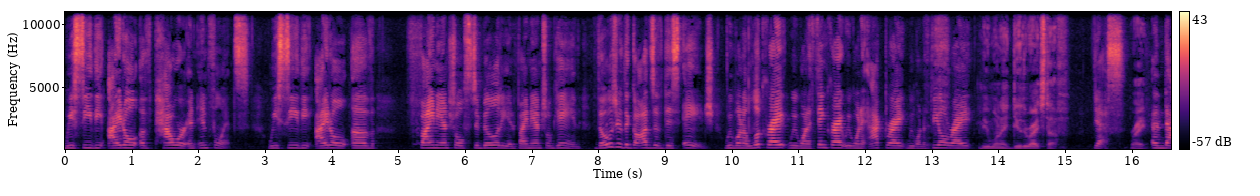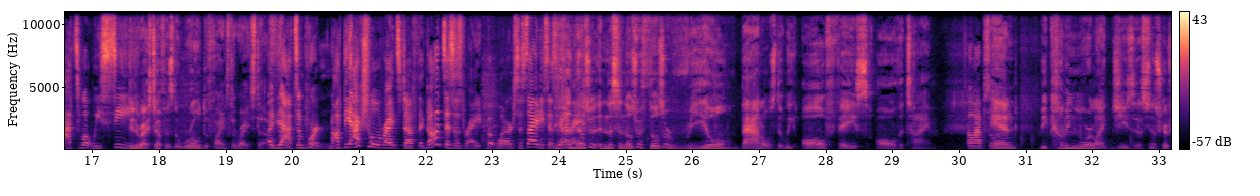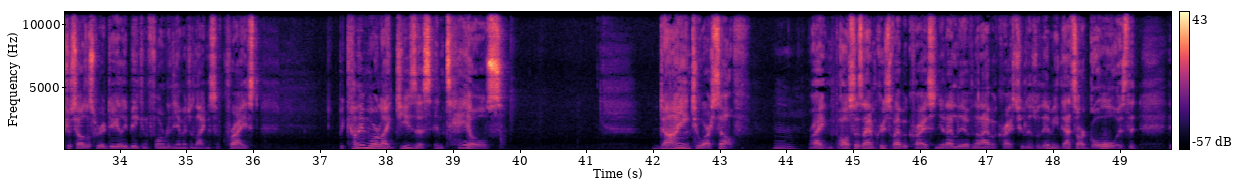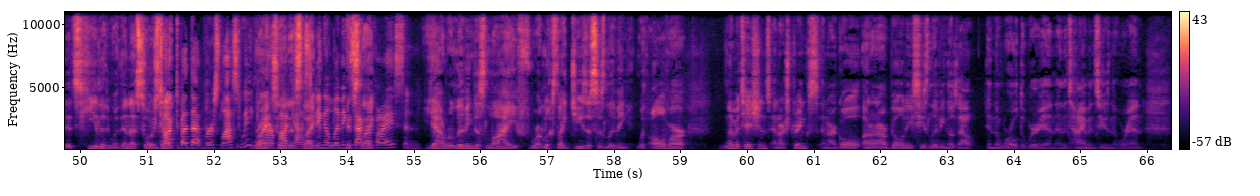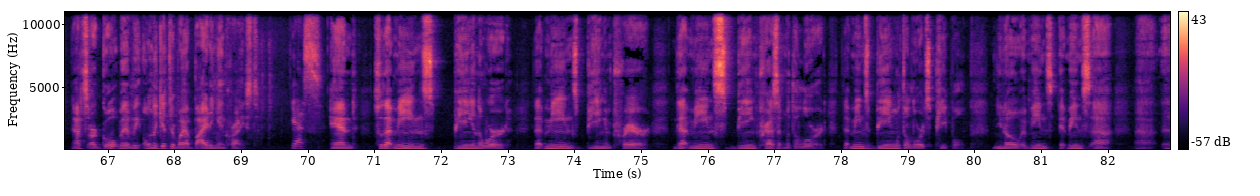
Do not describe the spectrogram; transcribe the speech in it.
We see the idol of power and influence. We see the idol of financial stability and financial gain. Those are the gods of this age. We want to look right, we want to think right, we want to act right, we want to feel right. We want to do the right stuff. Yes. Right. And that's what we see. Do the right stuff as the world defines the right stuff. Uh, That's important. Not the actual right stuff that God says is right, but what our society says yeah, is and right. those are and listen, those are those are real battles that we all face all the time. Oh, absolutely. And becoming more like Jesus, you know, Scripture tells us we are daily being conformed to the image and likeness of Christ. Becoming more like Jesus entails dying to ourself. Hmm. Right? And Paul says, I am crucified with Christ, and yet I live, not I, but Christ who lives within me. That's our goal, is that it's He living within us. So we talked like, about that verse last week in Right, our so podcast, like- being a living it's like- sacrifice and yeah, we're living this life where it looks like Jesus is living with all of our limitations and our strengths and our goal and our abilities. He's living those out in the world that we're in and the time and season that we're in. That's our goal, and we only get there by abiding in Christ. yes. And so that means being in the Word. That means being in prayer. That means being present with the Lord. That means being with the Lord's people. You know, it means it means uh, uh, uh,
